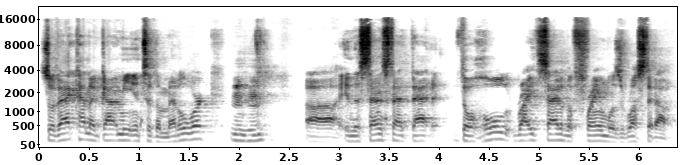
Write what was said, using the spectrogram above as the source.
So that kind of got me into the metalwork, uh, in the sense that that the whole right side of the frame was rusted out.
